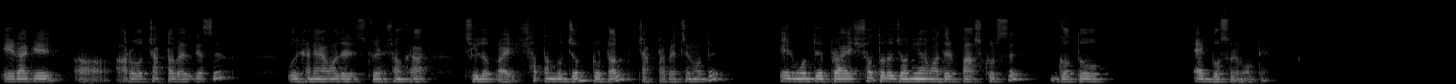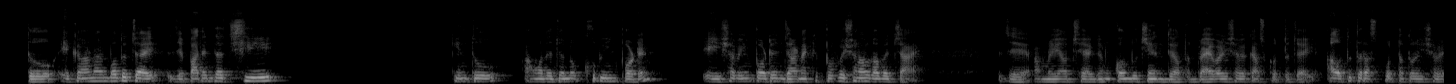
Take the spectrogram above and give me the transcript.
এর আগে আরও চারটা ব্যাচ গেছে। ওইখানে আমাদের স্টুডেন্ট সংখ্যা ছিল প্রায় সাতান্ন জন টোটাল চারটা ব্যাচের মধ্যে। এর মধ্যে প্রায় সতেরো জনই আমাদের পাস করছে গত এক বছরের মধ্যে। তো এ কারণে আমি বলতে চাই যে পাতেন্তা ছি কিন্তু আমাদের জন্য খুবই ইম্পর্টেন্ট এই হিসাবে ইম্পর্টেন্ট যারা নাকি প্রফেশনালভাবে চায় যে আমি হচ্ছে একজন কন্দুচেন্তে অর্থাৎ ড্রাইভার হিসাবে কাজ করতে চাই আউতো ট্রান্সপোর্টাতর হিসাবে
